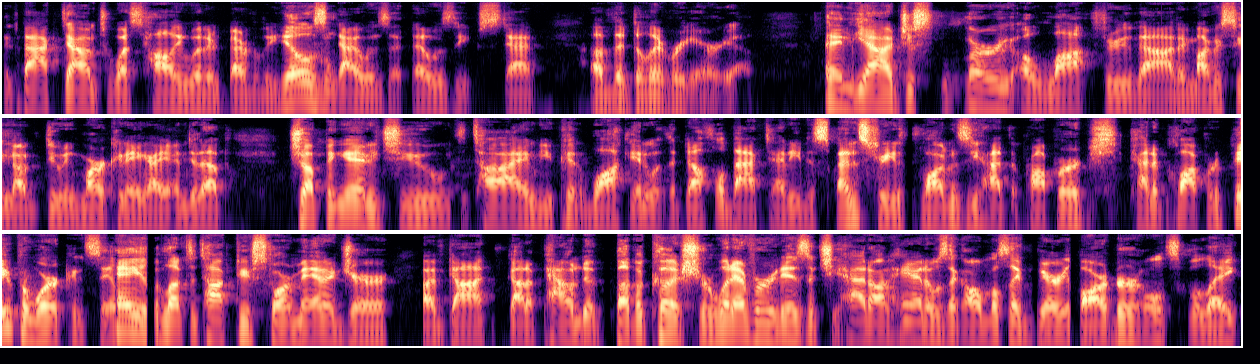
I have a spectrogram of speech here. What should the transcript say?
and back down to West Hollywood and Beverly Hills. And that was it. That was the extent of the delivery area and yeah, just learned a lot through that. And obviously, not doing marketing, I ended up jumping into the time you could walk in with a duffel bag to any dispensary as long as you had the proper kind of cooperative paperwork and say, "Hey, I'd love to talk to your store manager." I've got got a pound of Bubba Kush or whatever it is that she had on hand. It was like almost like very barter, old school like.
